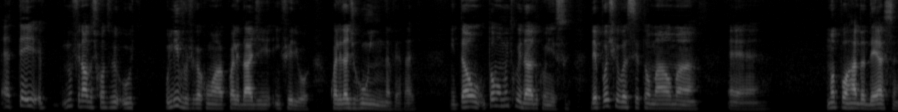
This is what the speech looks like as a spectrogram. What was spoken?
É, ter, no final das contas, o, o livro fica com uma qualidade inferior, qualidade ruim, na verdade. Então, toma muito cuidado com isso. Depois que você tomar uma é, uma porrada dessa,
